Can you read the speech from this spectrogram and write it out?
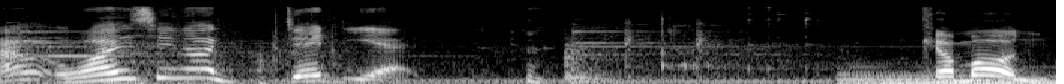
How, why is he not dead yet? Come on.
